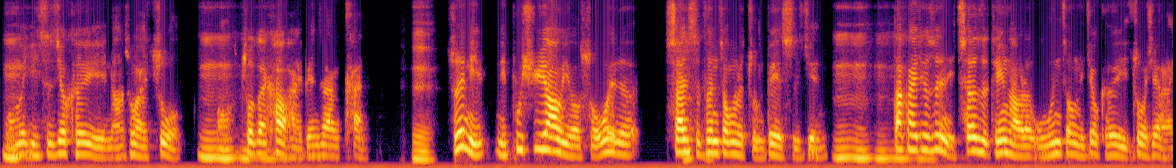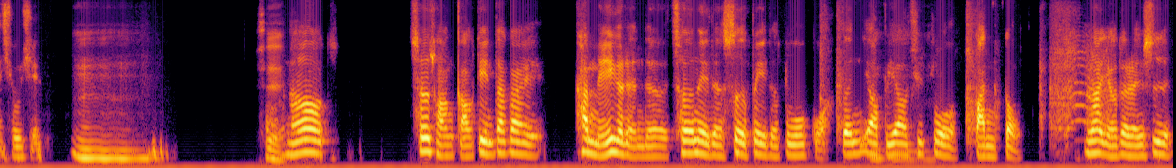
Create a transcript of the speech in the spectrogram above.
我们椅子就可以拿出来坐，哦，坐在靠海边这样看。对，所以你你不需要有所谓的。三十分钟的准备时间，嗯嗯嗯，大概就是你车子停好了五分钟，你就可以坐下来休闲。嗯嗯嗯，是。然后车床搞定，大概看每一个人的车内的设备的多寡，跟要不要去做搬动。那有的人是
